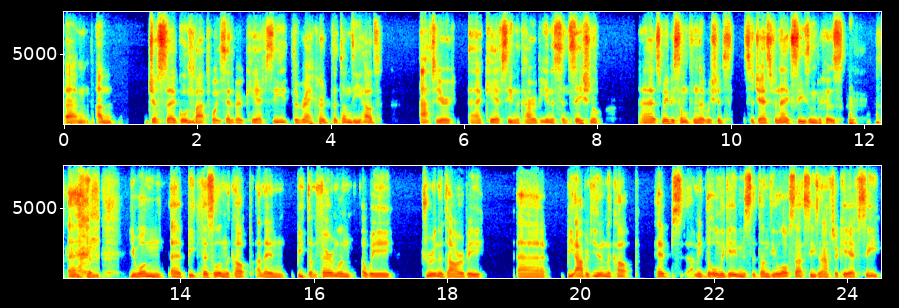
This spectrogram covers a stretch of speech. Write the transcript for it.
Um, and just uh, going back to what you said about KFC, the record that Dundee had after your uh, KFC in the Caribbean is sensational. Uh, it's maybe something that we should suggest for next season because um, you won, uh, beat Thistle in the cup, and then beat Dunfermline away, drew in the Derby, uh, beat Aberdeen in the cup. Hibs. I mean, the only games that Dundee lost that season after KFC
